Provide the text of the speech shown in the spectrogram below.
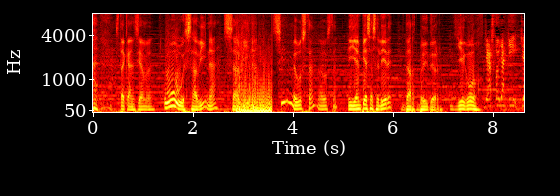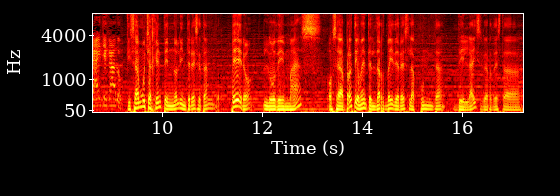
esta canción. me- Uh, Sabina, Sabina. Sí, me gusta, me gusta. Y ya empieza a salir Darth Vader. Llegó. Ya estoy aquí, ya he llegado. Quizá a mucha gente no le interese tanto, pero lo demás, o sea, prácticamente el Darth Vader es la punta del iceberg de esta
